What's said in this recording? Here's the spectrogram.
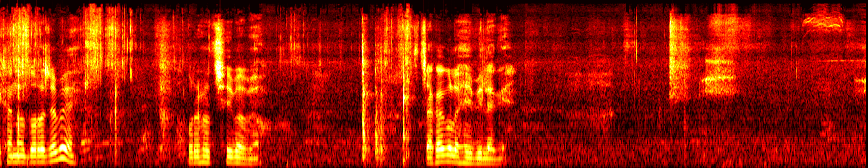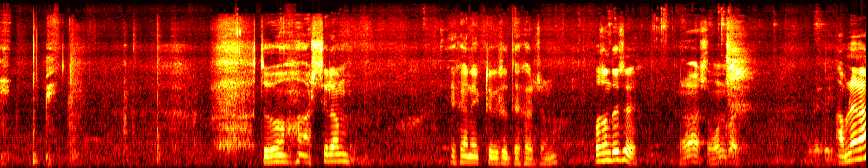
এখানেও ধরা যাবে, পরে হচ্ছে এইভাবে চাকাগুলো হেভি লাগে। তো আসছিলাম এখানে একটু কিছু দেখার জন্য। পছন্দ হয়েছে? হ্যাঁ সুমন ভাই। আপনি না?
